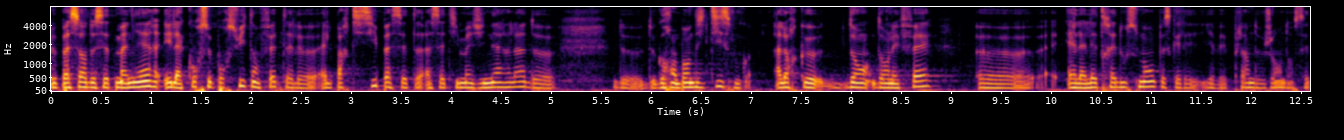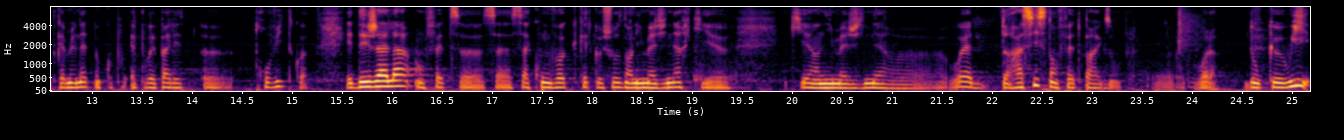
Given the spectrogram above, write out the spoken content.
le passeur de cette manière et la course poursuite en fait, elle, participe à, cette, à cet imaginaire là de, de, grand banditisme. Quoi. Alors que dans, dans les faits, euh, elle allait très doucement parce qu'il y avait plein de gens dans cette camionnette, donc elle pouvait pas aller euh, trop vite. Quoi. Et déjà là, en fait, ça, convoque quelque chose dans l'imaginaire qui est, un imaginaire euh, ouais, raciste, en fait, par exemple. voilà. Donc oui,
